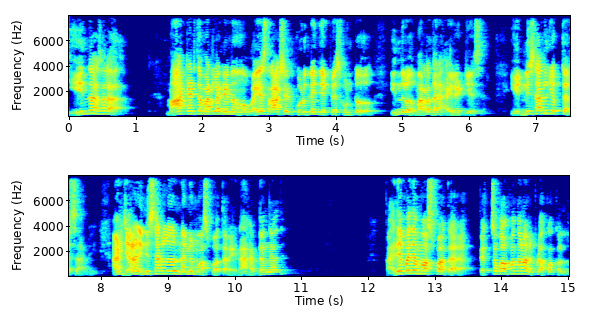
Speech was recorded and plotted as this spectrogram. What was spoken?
ఏందో అసలు? మాట్లాడితే మరలా నేను వైఎస్ రాజశేఖర్ కొడుకుని అని చెప్పేసుకుంటూ ఇందులో మరలా దాన్ని హైలైట్ చేశారు. ఎన్నిసార్లు చెప్తారు స్వామి అండ్ జనాలు ఎన్నిసార్లు నమ్మి మోసపోతారా? నాకు అర్థం కాదు. పదే పదే మోసపోతారా? పిచ్చ కోపంతో ఉన్నారు ఇప్పుడు ఒక్కొక్కళ్ళు.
